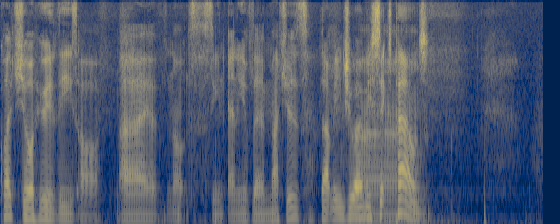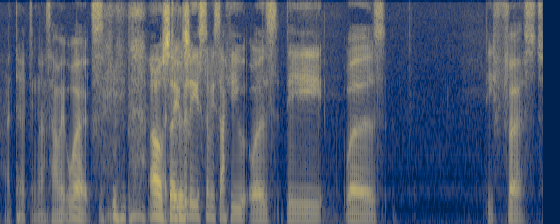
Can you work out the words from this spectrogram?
quite sure who these are. I have not seen any of their matches. That means you owe me six pounds. Um, I don't think that's how it works. Oh, I so do believe Sumie Sakai was the was the first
